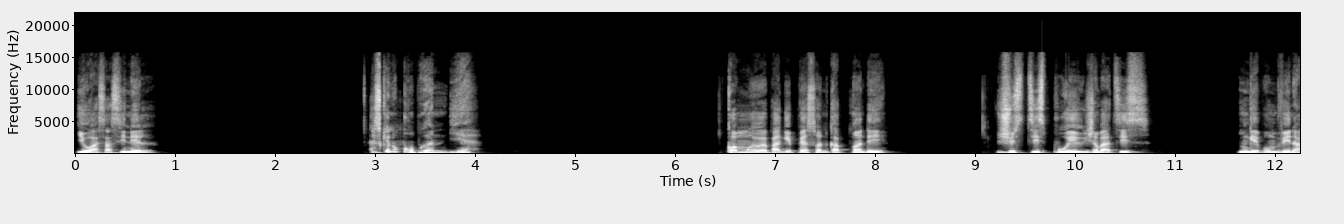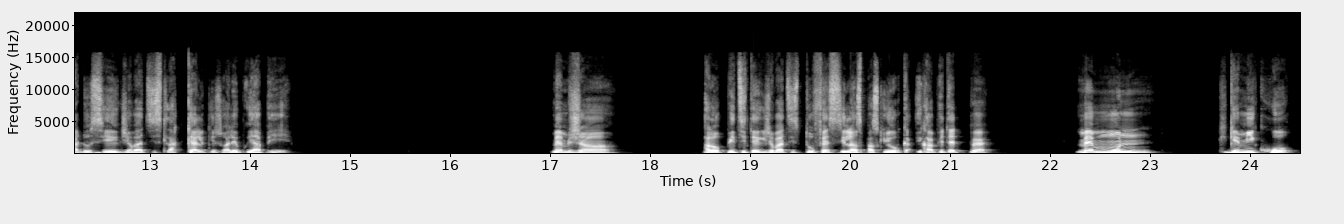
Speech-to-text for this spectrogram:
il a assassiné. Est-ce que nous comprenons bien? Comme moi, pas de personne qui a demandé justice pour Éric Jean-Baptiste, je pour me venir à dossier Éric Jean-Baptiste là, quel que soit les prix à payer. Même Jean, alors petit Éric Jean-Baptiste tout fait silence parce qu'il a peut-être peur. Même moun qui a micro,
